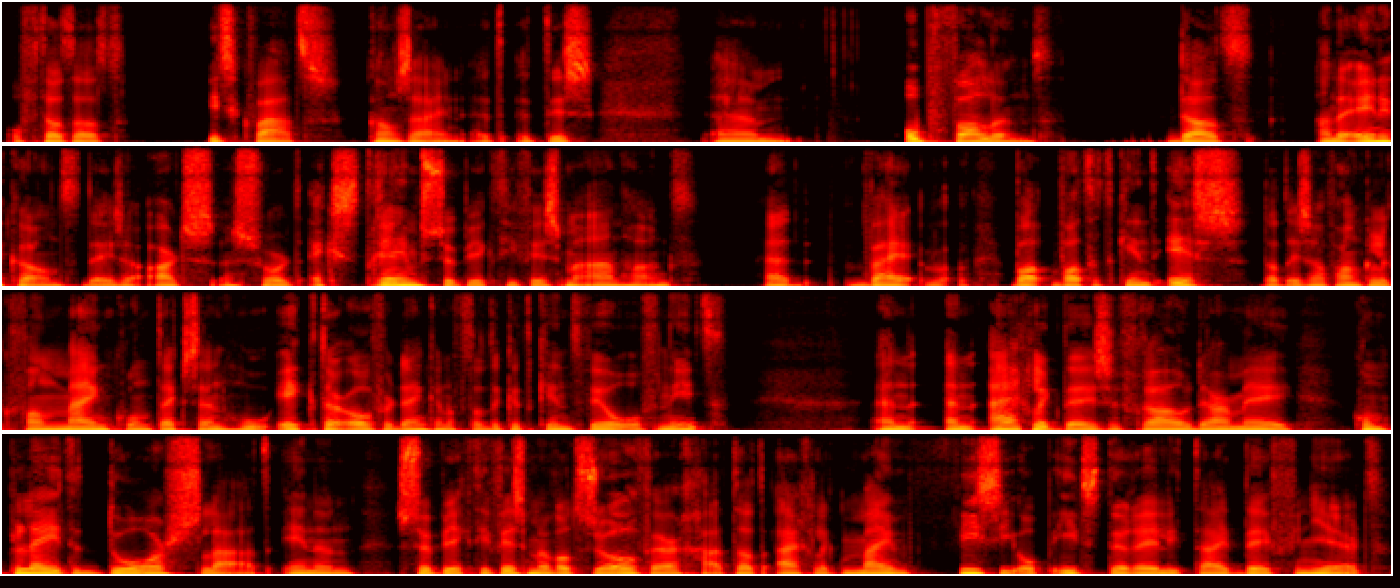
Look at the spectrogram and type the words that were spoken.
of dat dat iets kwaads kan zijn. Het, het is um, opvallend dat aan de ene kant deze arts een soort extreem subjectivisme aanhangt. Wij, wat het kind is, dat is afhankelijk van mijn context en hoe ik erover denk en of dat ik het kind wil of niet. En, en eigenlijk deze vrouw daarmee compleet doorslaat in een subjectivisme wat zo ver gaat dat eigenlijk mijn visie op iets de realiteit definieert.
